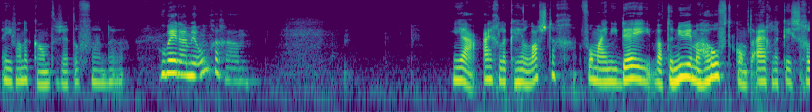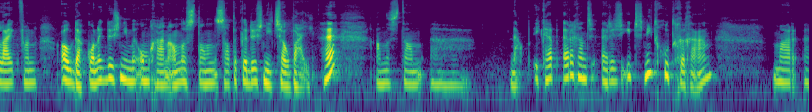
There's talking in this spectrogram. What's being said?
even aan de kant te zetten of Hoe ben je daarmee omgegaan? Ja, eigenlijk heel lastig. Voor mijn idee, wat er nu in mijn hoofd komt, eigenlijk is gelijk van... oh, daar kon ik dus niet mee omgaan, anders dan zat ik er dus niet zo bij. Hè? Anders dan... Uh, nou, ik heb ergens... Er is iets niet goed gegaan, maar uh,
